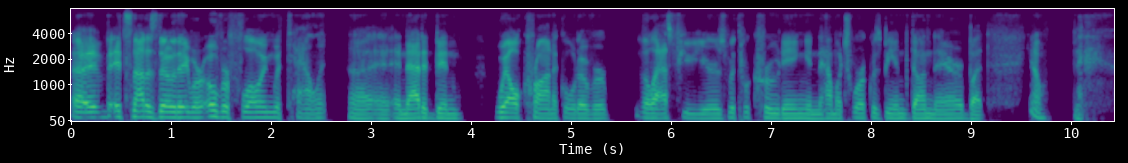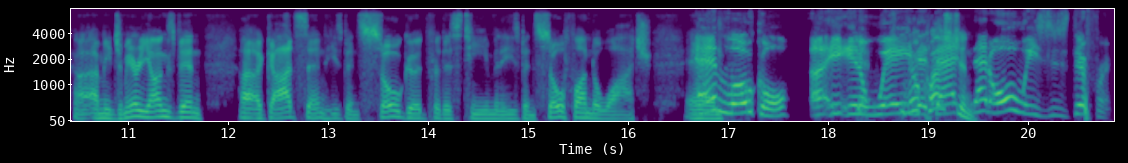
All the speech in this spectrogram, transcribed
know, uh, it's not as though they were overflowing with talent, uh, and, and that had been well chronicled over the last few years with recruiting and how much work was being done there. But you know, I mean, Jahmir Young's been uh, a godsend. He's been so good for this team, and he's been so fun to watch and, and local uh, in a way no that, that that always is different.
